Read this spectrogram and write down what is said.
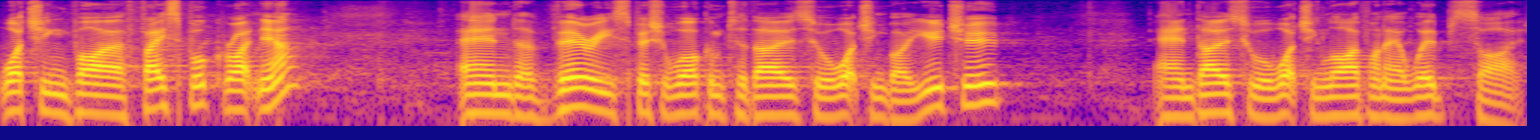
watching via Facebook right now, and a very special welcome to those who are watching by YouTube and those who are watching live on our website.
